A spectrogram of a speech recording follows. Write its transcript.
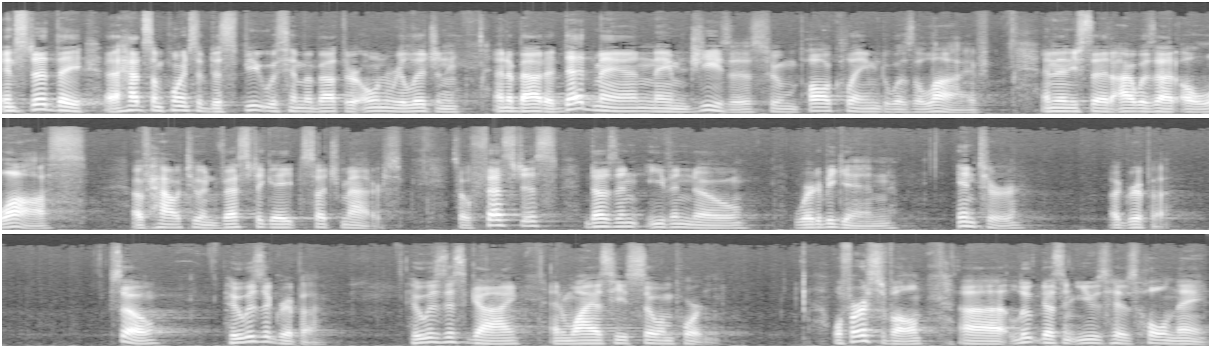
Instead, they uh, had some points of dispute with him about their own religion and about a dead man named Jesus, whom Paul claimed was alive. And then he said, I was at a loss of how to investigate such matters. So Festus doesn't even know where to begin. Enter Agrippa. So, who is Agrippa? Who is this guy, and why is he so important? Well, first of all, uh, Luke doesn't use his whole name.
